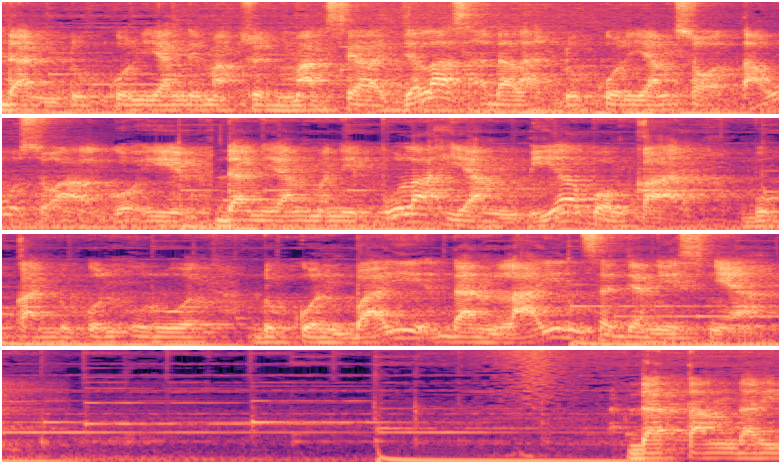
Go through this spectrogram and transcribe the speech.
Dan dukun yang dimaksud Marcel jelas adalah dukun yang sok tahu soal goib. Dan yang menipulah yang dia bongkar bukan dukun urut, dukun bayi dan lain sejenisnya datang dari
